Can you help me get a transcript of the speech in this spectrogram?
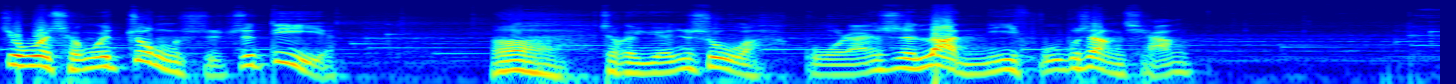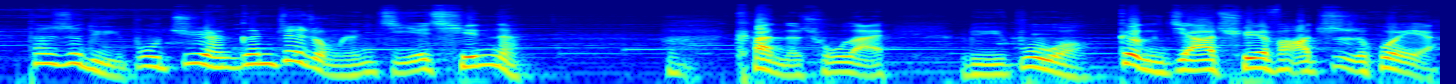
就会成为众矢之的呀！哎，这个袁术啊，果然是烂泥扶不上墙。但是吕布居然跟这种人结亲呢？啊，看得出来，吕布啊更加缺乏智慧啊！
